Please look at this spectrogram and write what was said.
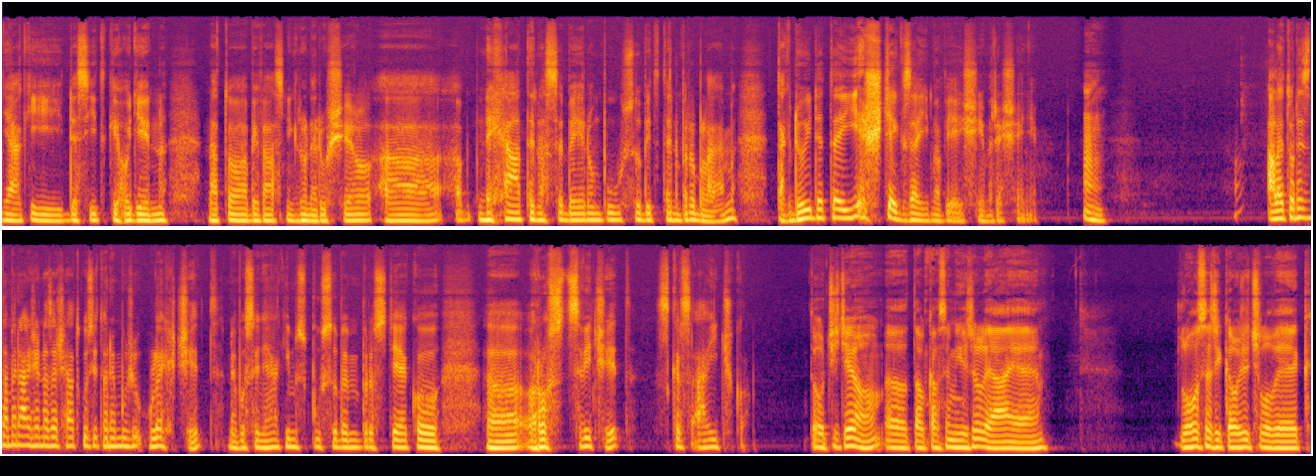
nějaký desítky hodin na to, aby vás nikdo nerušil a, a necháte na sebe jenom působit ten problém, tak dojdete ještě k zajímavějším řešením. Mm. Ale to neznamená, že na začátku si to nemůžu ulehčit nebo se nějakým způsobem prostě jako uh, rozcvičit skrz AIčko. To určitě jo. Eh, tam, kam jsem mířil já, je, dlouho se říkalo, že člověk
